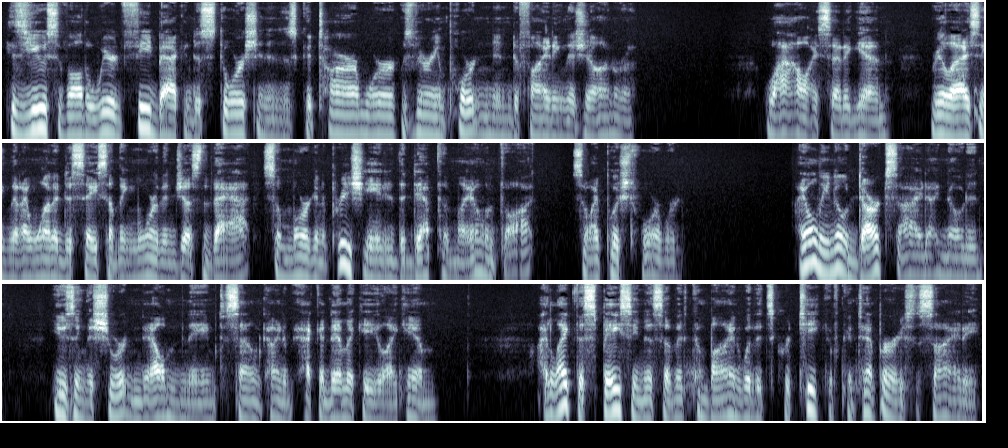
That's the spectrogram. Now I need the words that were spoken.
His use of all the weird feedback and distortion in his guitar work was very important in defining the genre. Wow, I said again, realizing that I wanted to say something more than just that, so Morgan appreciated the depth of my own thought. So I pushed forward. I only know Dark Side, I noted, using the shortened album name to sound kind of academic like him. I like the spaciness of it combined with its critique of contemporary society.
